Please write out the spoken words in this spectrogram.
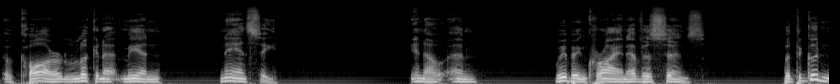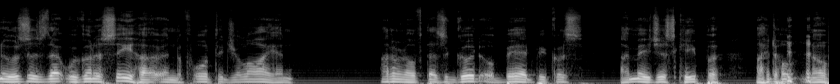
the car, looking at me and Nancy. You know, and we've been crying ever since. But the good news is that we're going to see her on the 4th of July, and I don't know if that's good or bad because I may just keep her. I don't know.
